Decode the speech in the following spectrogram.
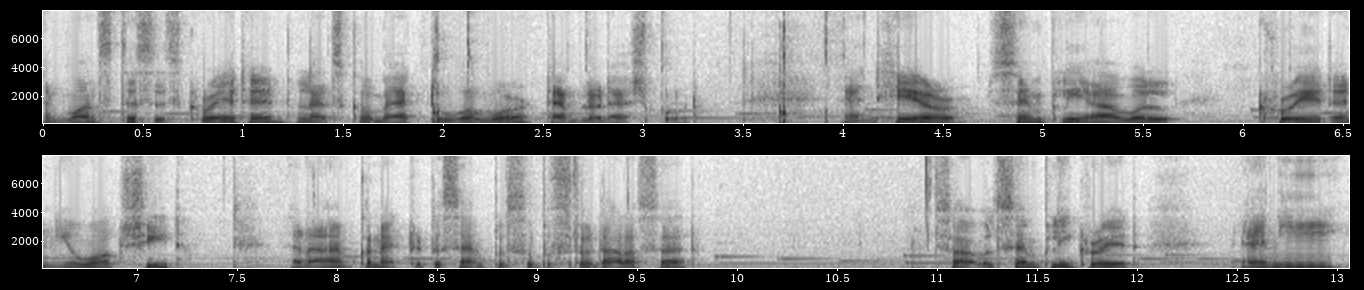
And once this is created let's go back to our tableau dashboard. And here simply I will create a new worksheet and I am connected to sample superstore dataset. So I will simply create any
